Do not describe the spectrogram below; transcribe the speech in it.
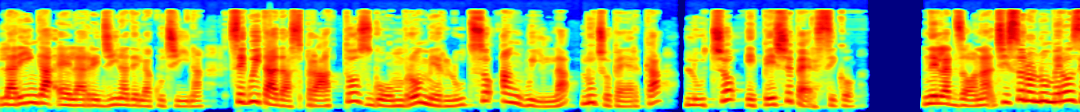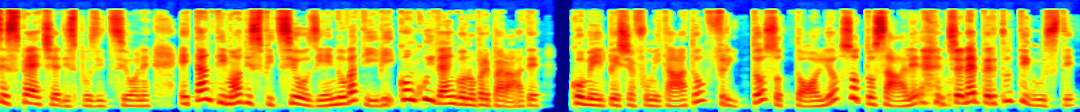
La ringa è la regina della cucina, seguita da spratto, sgombro, merluzzo, anguilla, lucioperca, luccio e pesce persico. Nella zona ci sono numerose specie a disposizione e tanti modi sfiziosi e innovativi con cui vengono preparate, come il pesce affumicato, fritto, sott'olio, sottosale, ce n'è per tutti i gusti.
